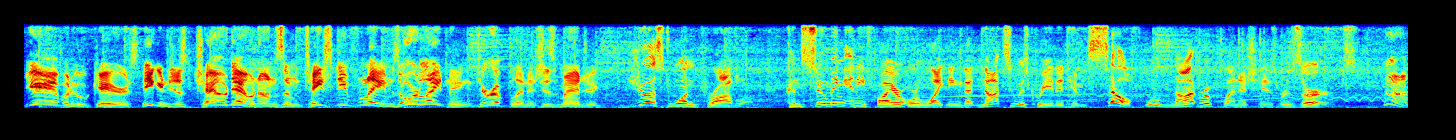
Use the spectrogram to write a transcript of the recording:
Yeah, but who cares? He can just chow down on some tasty flames or lightning to replenish his magic. Just one problem. Consuming any fire or lightning that Natsu has created himself will not replenish his reserves. Huh.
